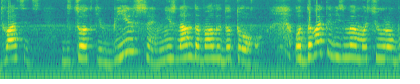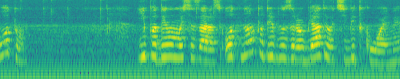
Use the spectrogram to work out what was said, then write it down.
в 20% більше, ніж нам давали до того. От давайте візьмемо цю роботу і подивимося зараз. От нам потрібно заробляти оці біткоїни.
